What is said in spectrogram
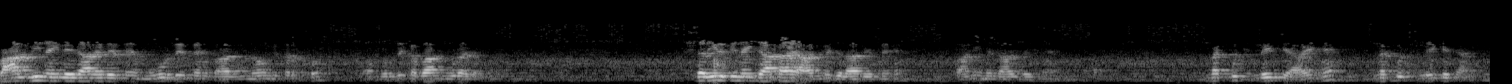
बाल भी नहीं ले जाने देते हैं मूड़ देते हैं बाल लोगों की तरफ़ को, और मुर्दे का बाल मूड़ा जाता है। शरीर भी नहीं जाता है, आग में जला देते हैं, पानी में डाल देते हैं। न कुछ लेके आए हैं, न कुछ लेके जाएँगे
